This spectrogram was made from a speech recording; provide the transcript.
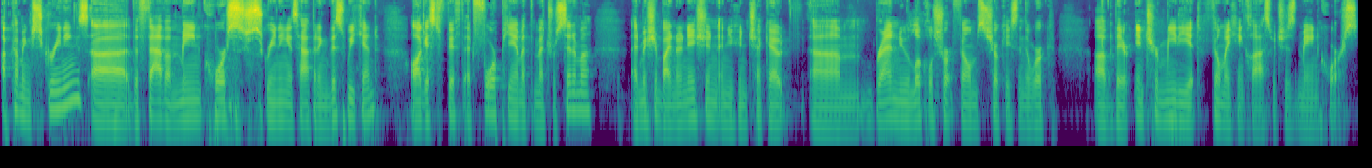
upcoming screenings. Uh, the Fava main course screening is happening this weekend, August 5th at 4 p.m. at the Metro Cinema. Admission by donation, and you can check out um, brand new local short films showcasing the work of their intermediate filmmaking class, which is main course.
